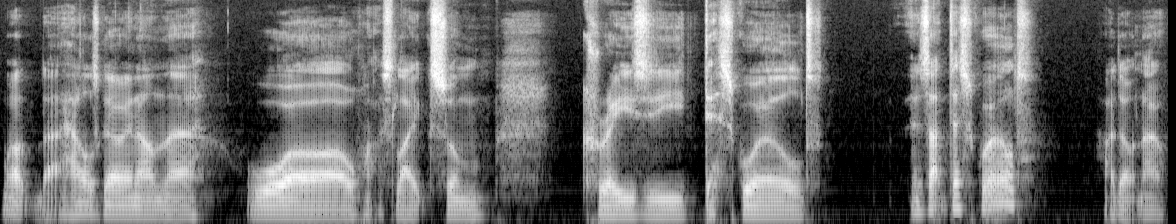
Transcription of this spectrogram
what the hell's going on there? Whoa, that's like some crazy Discworld. Is that Discworld? I don't know.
